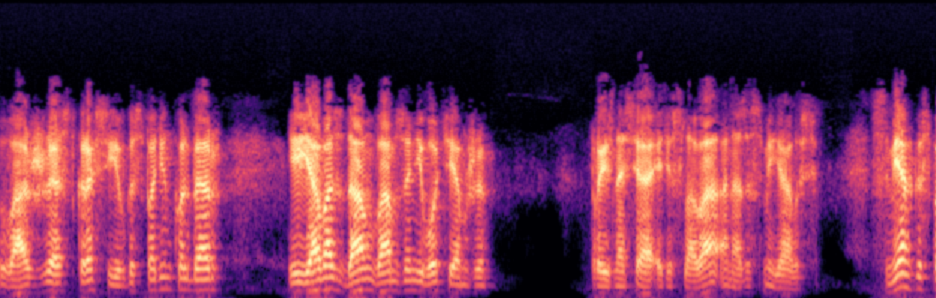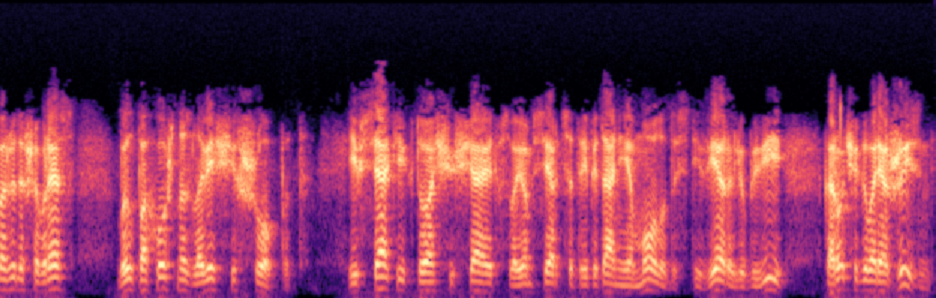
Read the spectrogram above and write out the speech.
«Ваш жест красив, господин Кольбер, и я воздам вам за него тем же». Произнося эти слова, она засмеялась. Смех госпожи де Шеврес был похож на зловещий шепот — и всякий, кто ощущает в своем сердце трепетание молодости, веры, любви, короче говоря, жизнь,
